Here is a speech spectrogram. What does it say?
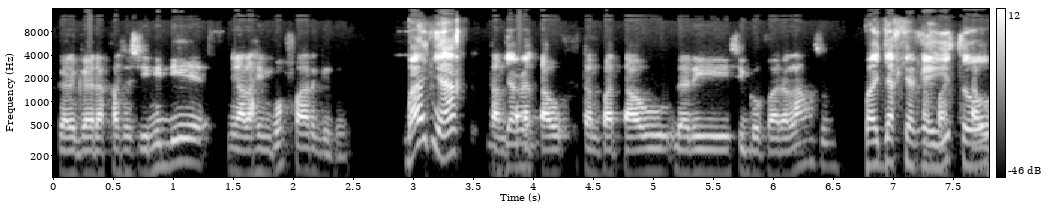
Gara-gara kasus ini dia nyalahin Gofar gitu. Banyak. Tanpa jangan. tahu tanpa tahu dari si Gofar langsung. Banyak yang kayak gitu. tahu,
